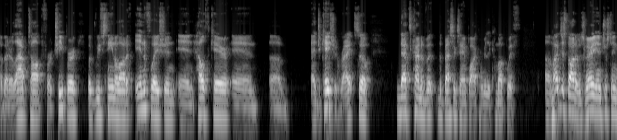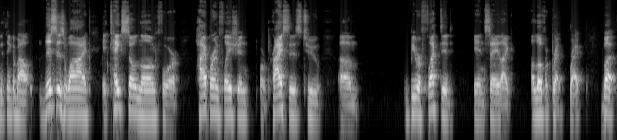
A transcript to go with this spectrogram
a better laptop for cheaper. But we've seen a lot of inflation in healthcare and um, education, right? So that's kind of a, the best example I can really come up with. Um, I just thought it was very interesting to think about. This is why it takes so long for hyperinflation or prices to um, be reflected in, say, like a loaf of bread, right? But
